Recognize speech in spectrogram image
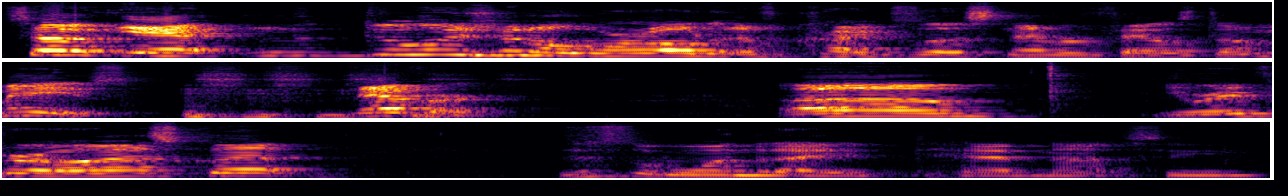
So yeah, the delusional world of Craigslist never fails to amaze. never. Um, you ready for our last clip? This is the one that I have not seen.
